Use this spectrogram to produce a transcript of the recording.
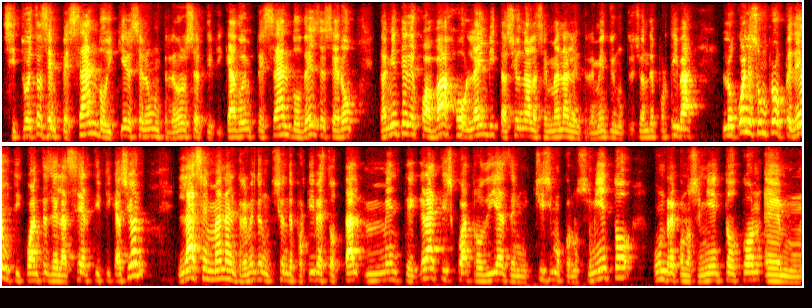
Si tú estás empezando y quieres ser un entrenador certificado, empezando desde cero, también te dejo abajo la invitación a la semana del entrenamiento y nutrición deportiva, lo cual es un propedéutico antes de la certificación. La semana de entrenamiento y nutrición deportiva es totalmente gratis, cuatro días de muchísimo conocimiento, un reconocimiento con em,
